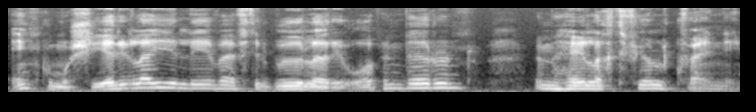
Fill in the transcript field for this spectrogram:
Engum og sér í lagi lifa eftir guðlegri ofinberun um heilagt fjölkvæni.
